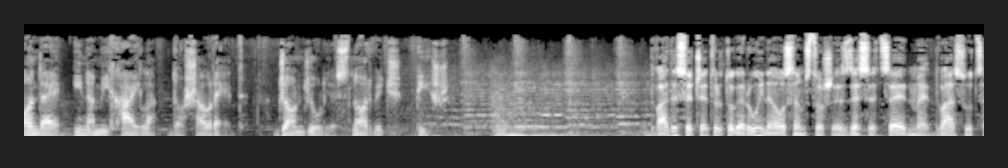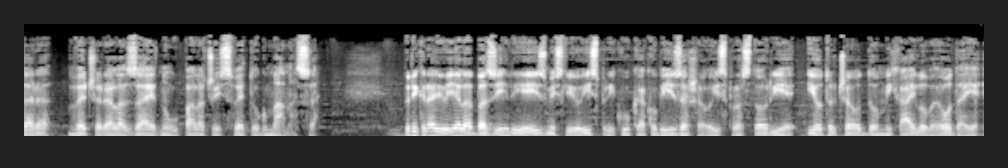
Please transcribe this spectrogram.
Onda je i na Mihajla došao red. John Julius Norvić piše. 24. rujna 867. dva su cara večerala zajedno u palači svetog Mamasa. Pri kraju jela Bazilije izmislio ispriku kako bi izašao iz prostorije i otrčao do Mihajlove odaje,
